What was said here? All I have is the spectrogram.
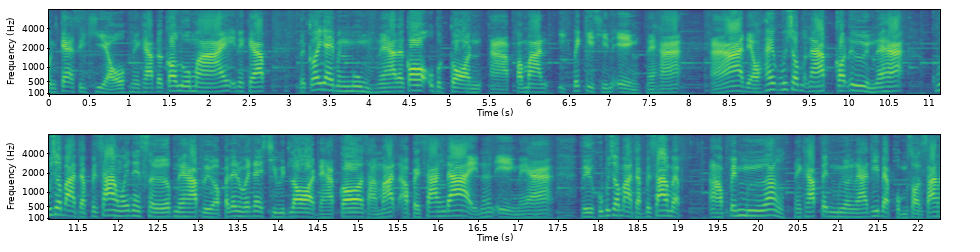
ขนแกะสีเขียวนะครับ แล้วก็รัวไม้นะครับแล้วก็ใยแมงมุมนะฮะแล้วก็อุปกรณ์อ่าประมาณอีกไม่กี่ชิ้นเองนะฮะอ่าเดี๋ยวให้คุณผู้ชมนะครับก่อนอื่นนะฮะคุณผู้ชมอาจจะไปสร้างไว้ในเซิร์ฟนะครับหรือเอาไปเล่นไว้ในชีวิตรอดนะครับ ก็สามารถเอาไปสร้างได้นั่นเองนะฮะหรือคุณผู้ชมอาจจะไปสร้างแบบ อ่าเป็นเมืองนะครับเป็นเมืองนะฮะที่แบบผมสอนสร้าง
